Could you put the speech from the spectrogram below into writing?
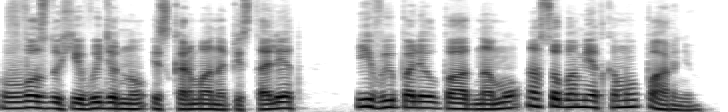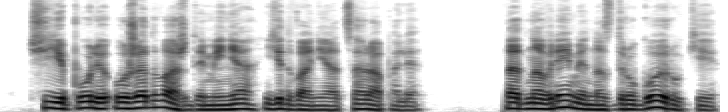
в воздухе выдернул из кармана пистолет и выпалил по одному особо меткому парню, чьи пули уже дважды меня едва не оцарапали. Одновременно с другой руки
